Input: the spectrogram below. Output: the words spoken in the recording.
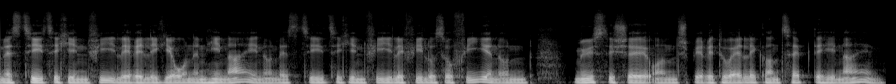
Und es zieht sich in viele Religionen hinein und es zieht sich in viele Philosophien und mystische und spirituelle Konzepte hinein.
